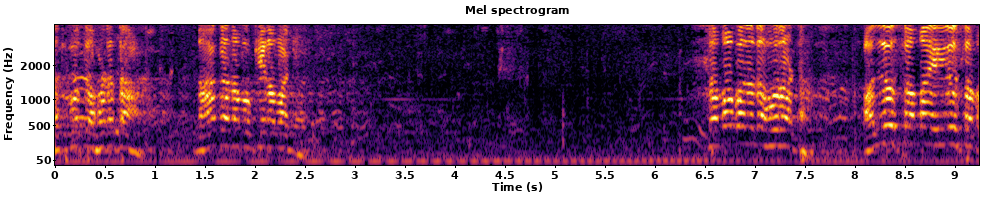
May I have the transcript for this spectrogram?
ಅದ್ಭುತ ಹೊಡೆತ ನಾಗನ ಮುಖೇನವಾಗಿ ಸಮಬಲದ ಹೋರಾಟ. ಅಲ್ಲೂ ಸಮ ಇಲ್ಲೂ ಸಮ.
